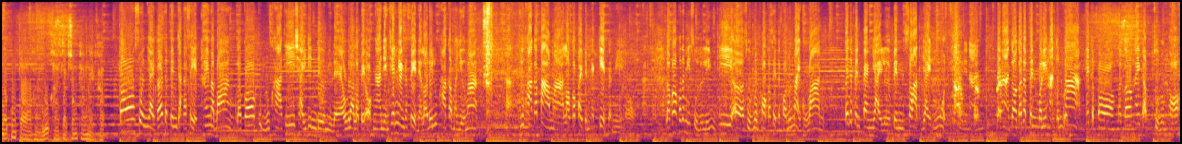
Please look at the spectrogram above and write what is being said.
แล้วคุณปอหาลูกค้าจากช่องทางไหนครับ ก็ส่วนใหญ่ก็จะเป็นจากเกษตรให้มาบ้าง แล้วก็กลุ่มลูกค้าที่ใช้ดินเดิมอยู่แล้ว เวลาเราไปออกงานอย่างเช่นงานเกษตรเนี่ยเราได้ลูกค้ากลับมาเยอะมากค่ะลูกค้าก็ตามมาเราก็ไปเป็นแพ็กเกจแบบนี้ค่ะแล้วก็ก็จะมีศูนย์เรียนรู้อยู่ที่เอ่อศูนย์บ่มเพาะเกษตรกรรุ่นใหม่ของว่าน ก็จะเป็นแปลงใหญ่เลยเป็นสลัดใหญ่ทั้งหมดอยู่ในนั้นอ่าจอยก็จะเป็นบริหารต้นกล้าให้กับปองแล้วก็ให้กับศูนย์บ่มเพาะ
